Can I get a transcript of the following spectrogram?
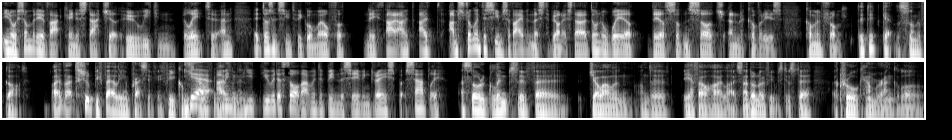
you know somebody of that kind of stature who we can relate to? And it doesn't seem to be going well for Nathan. I, I, I I'm struggling to see him surviving this. To be honest, I don't know where their sudden surge and recovery is coming from. They did get the Son of God. Uh, that should be fairly impressive if he comes down Yeah, from I heaven mean, and- you, you would have thought that would have been the saving grace, but sadly, I saw a glimpse of uh, Joe Allen on the EFL highlights. I don't know if it was just a, a cruel camera angle or,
